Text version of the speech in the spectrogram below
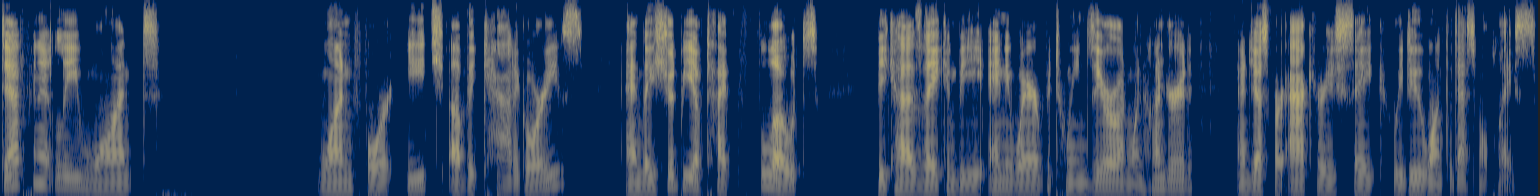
definitely want one for each of the categories, and they should be of type float because they can be anywhere between 0 and 100, and just for accuracy's sake, we do want the decimal place.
